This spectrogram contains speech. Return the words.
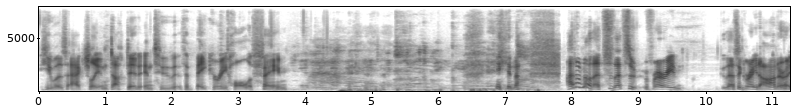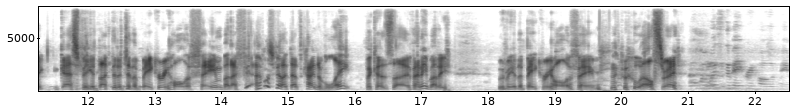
he was actually inducted into the Bakery Hall of Fame. you know, I don't know. That's that's a very that's a great honor, I guess, being inducted into the Bakery Hall of Fame. But I feel, I almost feel like that's kind of late because uh, if anybody would be in the Bakery Hall of Fame, who else, right? When was the Bakery Hall of Fame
